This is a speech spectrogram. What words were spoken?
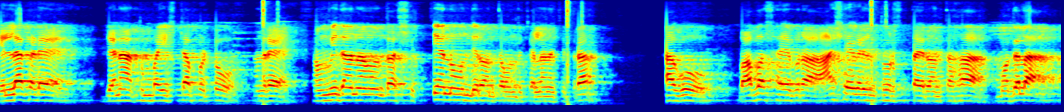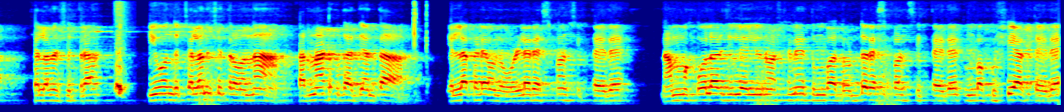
ಎಲ್ಲ ಕಡೆ ಜನ ತುಂಬಾ ಇಷ್ಟಪಟ್ಟು, ಅಂದ್ರೆ ಸಂವಿಧಾನದ ಶಕ್ತಿಯನ್ನು ಹೊಂದಿರುವಂಥ ಒಂದು ಚಲನಚಿತ್ರ. ಹಾಗೂ ಬಾಬಾ ಸಾಹೇಬರ ಆಶಯಗಳನ್ನು ತೋರಿಸ್ತಾ ಇರುವಂತಹ ಮೊದಲ ಚಲನಚಿತ್ರ. ಈ ಒಂದು ಚಲನಚಿತ್ರವನ್ನ ಕರ್ನಾಟಕದಾದ್ಯಂತ ಎಲ್ಲ ಕಡೆ ಒಂದು ಒಳ್ಳೆ ರೆಸ್ಪಾನ್ಸ್ ಸಿಗ್ತಾ ಇದೆ. ನಮ್ಮ ಕೋಲಾರ ಜಿಲ್ಲೆಯಲ್ಲಿನೂ ಅಷ್ಟೇ ತುಂಬಾ ದೊಡ್ಡ ರೆಸ್ಪಾನ್ಸ್ ಸಿಗ್ತಾ ಇದೆ, ತುಂಬಾ ಖುಷಿ ಆಗ್ತಾ ಇದೆ.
